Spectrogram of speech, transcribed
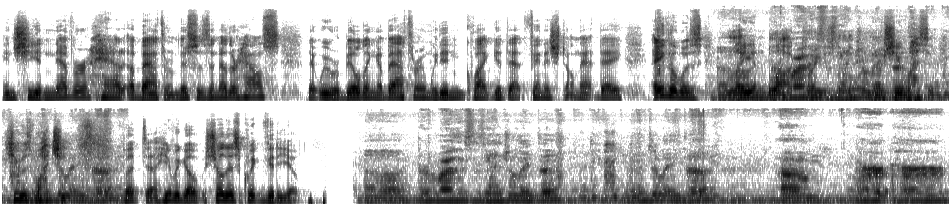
and she had never had a bathroom. This is another house that we were building a bathroom. We didn't quite get that finished on that day. Ava was laying block, everybody, praise the is Lord. No, she wasn't. She was watching. Angelina. But uh, here we go. Show this quick video. Uh, everybody, this is Angelita. Angelita. Um, her her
